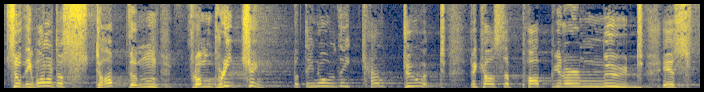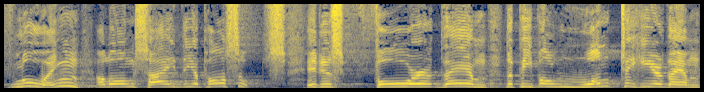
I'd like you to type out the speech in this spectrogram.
So they wanted to stop them from preaching but they know they can't do it because the popular mood is flowing alongside the apostles. It is for them. The people want to hear them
